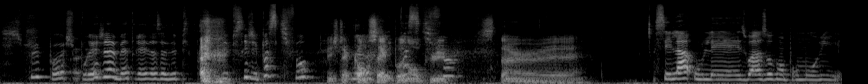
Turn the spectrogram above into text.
je peux pas, je pourrais jamais travailler dans un épicerie, j'ai pas ce qu'il faut. Mais je te conseille pas pas non plus. C'est un... euh, C'est là où les oiseaux vont pour mourir.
